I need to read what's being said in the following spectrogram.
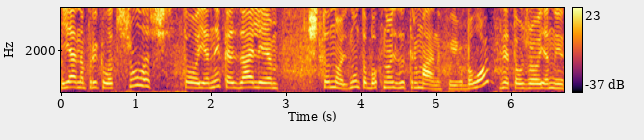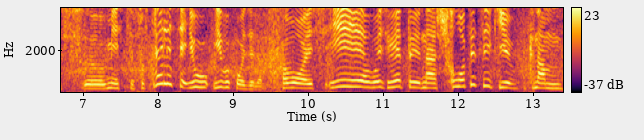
я напрыклад чула што яны казалі что 0 ну то бок 0 затрыманых у іх было. Гэта ўжо яны вместе сустрэліся і і выходзілі Вось і вось гэты наш хлопец які к нам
